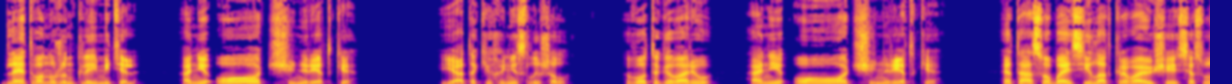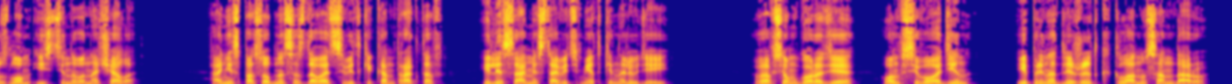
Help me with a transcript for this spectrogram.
Для этого нужен клеймитель. Они очень редки. Я таких и не слышал. Вот и говорю, они очень редки. Это особая сила, открывающаяся с узлом истинного начала. Они способны создавать свитки контрактов или сами ставить метки на людей. Во всем городе он всего один и принадлежит к клану Сандару.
